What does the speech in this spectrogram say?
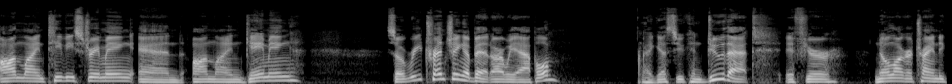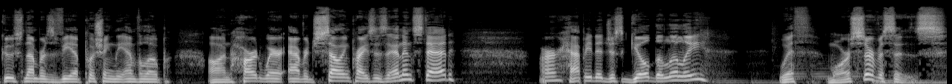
online TV streaming and online gaming. So retrenching a bit, are we, Apple? I guess you can do that if you're no longer trying to goose numbers via pushing the envelope on hardware average selling prices and instead are happy to just gild the lily with more services.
